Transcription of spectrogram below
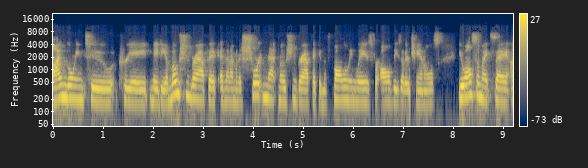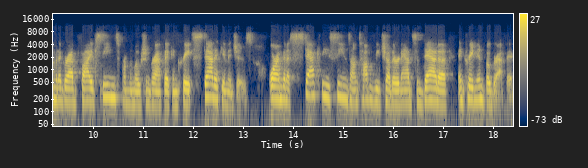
I'm going to create maybe a motion graphic and then I'm going to shorten that motion graphic in the following ways for all of these other channels. You also might say, I'm going to grab five scenes from the motion graphic and create static images. Or I'm going to stack these scenes on top of each other and add some data and create an infographic.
